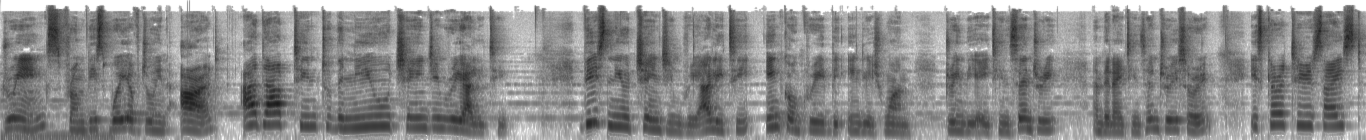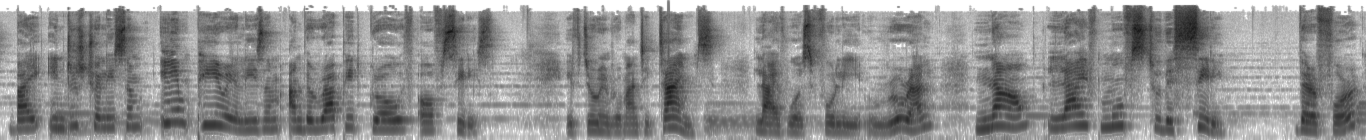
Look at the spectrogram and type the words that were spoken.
drinks from this way of doing art, adapting to the new changing reality. This new change in reality, in concrete the English one during the 18th century and the 19th century, sorry, is characterized by industrialism, imperialism, and the rapid growth of cities. If during Romantic times life was fully rural, now life moves to the city. Therefore,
